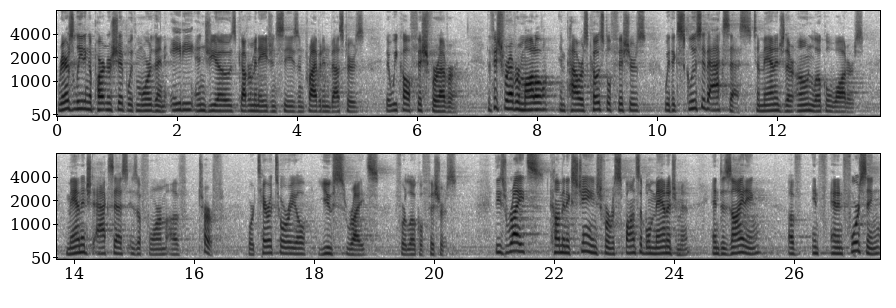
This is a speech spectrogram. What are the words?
RARE's leading a partnership with more than 80 NGOs, government agencies, and private investors that we call Fish Forever. The Fish Forever model empowers coastal fishers with exclusive access to manage their own local waters. Managed access is a form of turf, or territorial use rights for local fishers. These rights come in exchange for responsible management and designing of and enforcing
